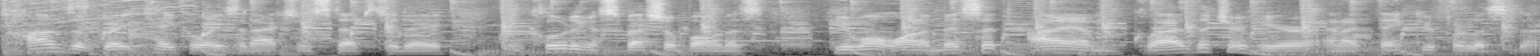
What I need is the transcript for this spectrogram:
tons of great takeaways and action steps today, including a special bonus. You won't want to miss it. I am glad that you're here and I thank you for listening.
